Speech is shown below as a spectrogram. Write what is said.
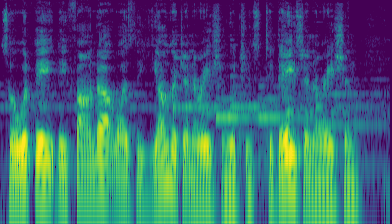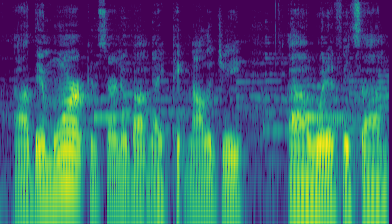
So what they they found out was the younger generation, which is today's generation, uh, they're more concerned about like technology. Uh, what if it's um,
